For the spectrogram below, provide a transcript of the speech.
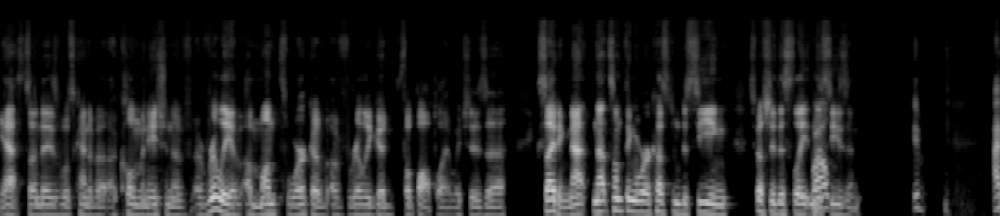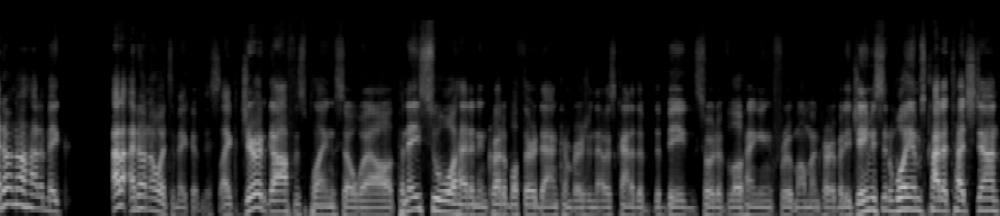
yeah, Sundays was kind of a, a culmination of, of really a, a, month's work of, of really good football play, which is uh, exciting. Not not something we're accustomed to seeing, especially this late in the season. It, I don't know how to make I don't, know what to make of this. Like Jared Goff is playing so well. Penei Sewell had an incredible third down conversion. That was kind of the, the big sort of low hanging fruit moment for everybody. Jameson Williams caught a touchdown.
